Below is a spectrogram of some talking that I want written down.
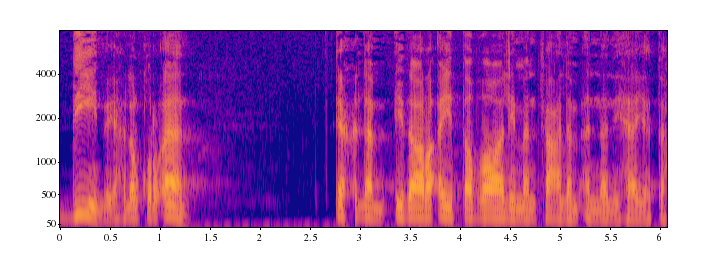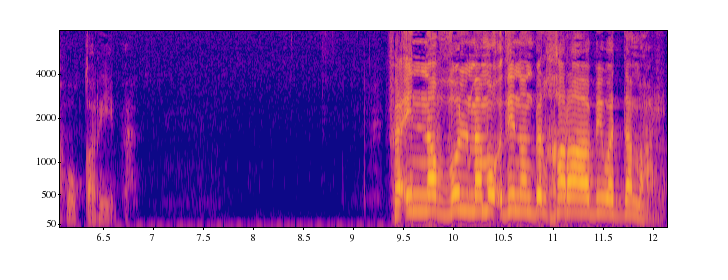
الدين ويا أهل القرآن اعلم إذا رأيت ظالما فاعلم أن نهايته قريبة. فإن الظلم مؤذن بالخراب والدمار.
